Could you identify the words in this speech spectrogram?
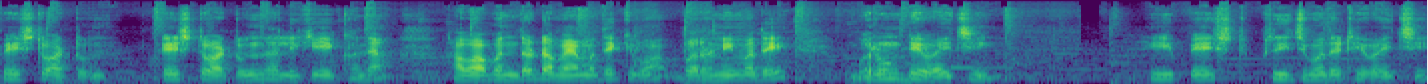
पेस्ट वाटून पेस्ट वाटून झाली की एखाद्या हवाबंद डब्यामध्ये किंवा बरणीमध्ये भरून ठेवायची. ही पेस्ट फ्रीजमध्ये ठेवायची.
